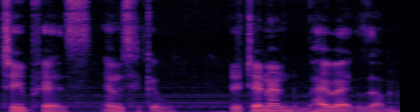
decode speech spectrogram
three phase MCQ, written and Viva exam.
